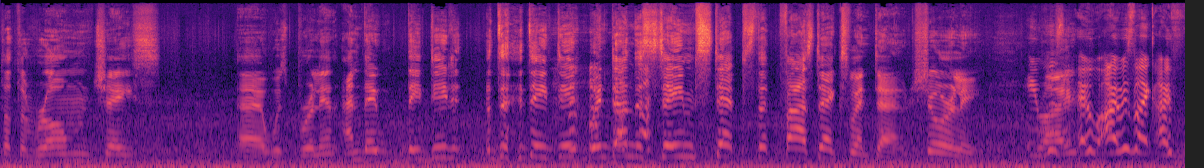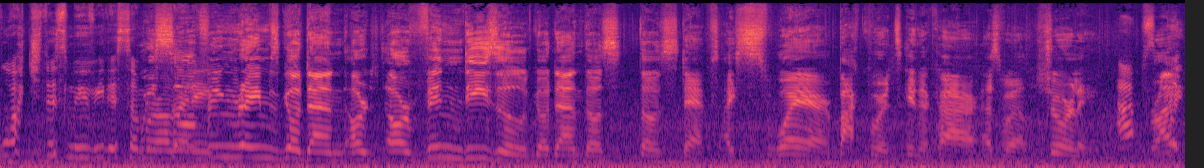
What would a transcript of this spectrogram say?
thought the Rome chase uh, was brilliant, and they they did they did went down the same steps that Fast X went down. Surely, it right? was. I was like, I've watched this movie this summer We saw already. Ving Rhames go down, or, or Vin Diesel go down those those steps. I swear, backwards in a car as well. Surely, Abs- right?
